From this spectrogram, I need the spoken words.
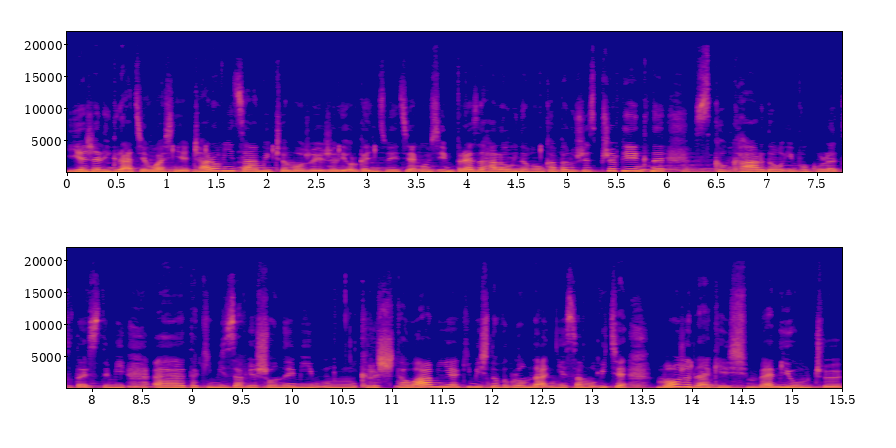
jeżeli gracie właśnie czarownicami, czy może jeżeli organizujecie jakąś imprezę halloweenową. Kapelusz jest przepiękny, z kokardą i w ogóle tutaj z tymi e, takimi zawieszonymi mm, kryształami jakimiś, no wygląda niesamowicie. Może dla jakiejś medium, czy,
